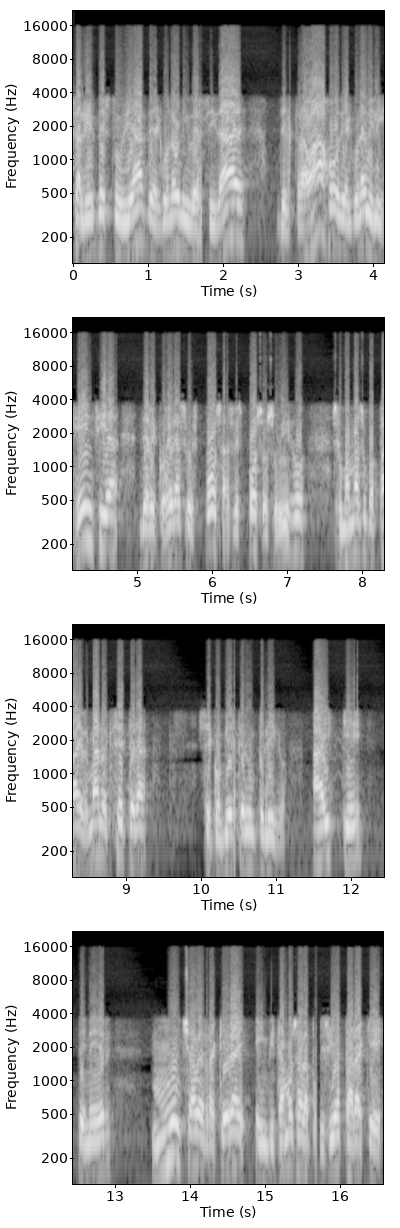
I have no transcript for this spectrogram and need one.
salir de estudiar de alguna universidad, del trabajo, de alguna diligencia, de recoger a su esposa, a su esposo, su hijo, su mamá, su papá, hermano, etcétera, se convierte en un peligro. Hay que tener mucha berraquera e invitamos a la policía para que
